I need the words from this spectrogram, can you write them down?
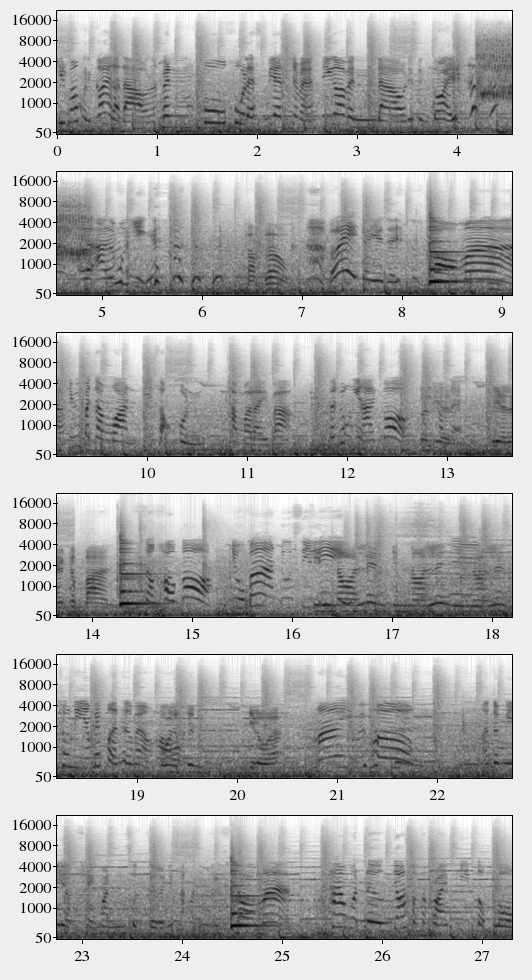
คิดคิดว่าเหมือนก้อยกับดาวนะ เป็นคู่คู่เลสเบี้ยนใช่ไหมนี่ก็เป็นดาวนี่เป็นก้อยอะไรอันเป็นผู้หญิงกลับแล้วเฮ้ยใจเย็นใจเย็นต่อมาชีวิตประจำวันที่สองคนทำอะไรบ้างแล้วช่วงนี้อาร์ตก็ก็เรียนทำอะไรเรียนแล้วกลับบ้านสองเขาก็อยู่บ้านดูซีกินรีส์นอนเล่นกินนอนเล่นกินนอนเล่นช่วงนี้ยังไม่เปิดเทอมใหม่ของเขาเขาจะขึ้นกิโลแล้วไม่ยังไม่เพิ่มอืมอาจจะมีแบบไขมันส่วนเกินที่ผ่านมาต่อมาถ้าวันหนึ่งยอด subscribe พี่ตกลง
